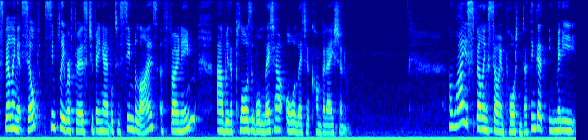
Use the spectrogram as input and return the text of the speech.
Spelling itself simply refers to being able to symbolise a phoneme uh, with a plausible letter or letter combination. And why is spelling so important? I think that many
